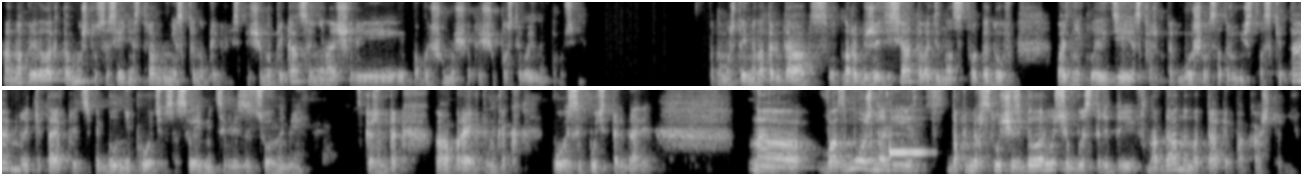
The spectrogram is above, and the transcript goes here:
она привела к тому, что соседние страны несколько напряглись. Причем напрягаться они начали, по большому счету, еще после войны Грузии. Потому что именно тогда, вот на рубеже 10-11 годов, возникла идея, скажем так, большего сотрудничества с Китаем. Ну и Китай, в принципе, был не против со своими цивилизационными, скажем так, а, проектами, как пояс и путь и так далее. А, возможно ли, например, в случае с Беларусью быстрый дрейф? На данном этапе пока что нет.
